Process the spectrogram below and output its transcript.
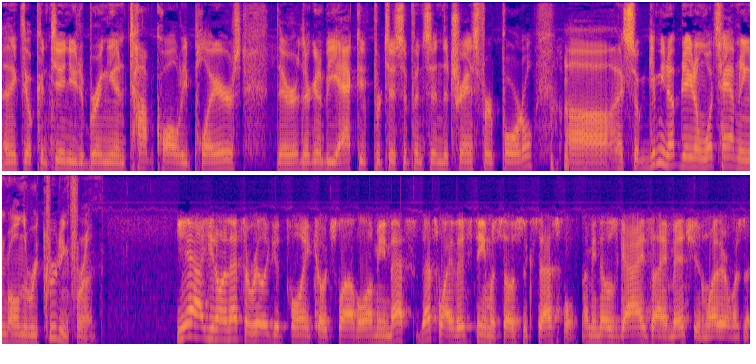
I think they'll continue to bring in top quality players. They're they're going to be active participants in the transfer portal. Uh, so, give me an update on what's happening on the recruiting front. Yeah, you know, and that's a really good point, Coach Lovell. I mean, that's that's why this team was so successful. I mean, those guys I mentioned, whether it was a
